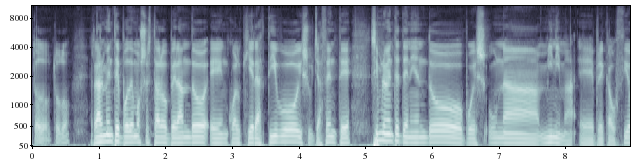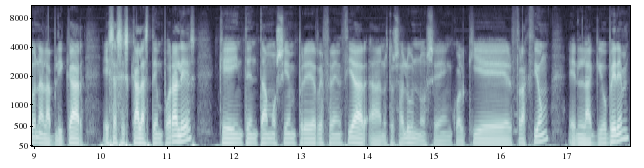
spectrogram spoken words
todo, todo. Podemos estar operando en cualquier activo y subyacente, simplemente teniendo pues una mínima eh, precaución al aplicar esas escalas temporales que intentamos siempre referenciar a nuestros alumnos en cualquier fracción en la que operen.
